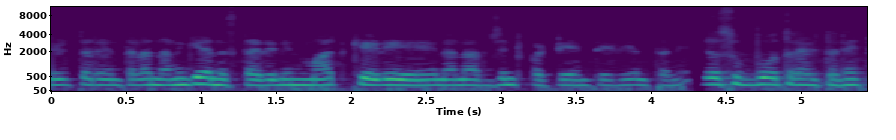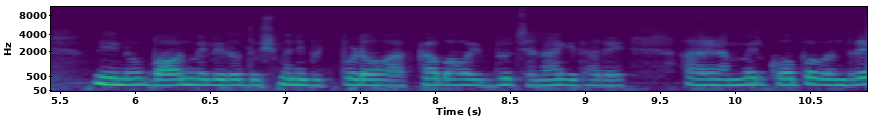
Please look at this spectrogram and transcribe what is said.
ಹೇಳ್ತಾರೆ ಅಂತಲ್ಲ ನನಗೆ ಅನಿಸ್ತಾ ಇದೆ. ನಿನ್ನ ಮಾತು ಕೇಳಿ, ನಾನು ಅರ್ಜೆಂಟ್ ಪಟ್ಟೆ ಅಂತೇಳಿ ಅಂತಾನೆ. ಸುಬ್ಬು ಹತ್ರ ಹೇಳ್ತಾನೆ, ನೀನು ಭಾವನ ಮೇಲಿರೋ ದುಶ್ಮನಿ ಬಿಟ್ಬಿಡೋ, ಅಕ್ಕ ಭಾವ ಇಬ್ಬರು ಚೆನ್ನಾಗಿದ್ದಾರೆ. ಆದರೆ ನಮ್ಮ ಮೇಲೆ ಕೋಪ ಬಂದರೆ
